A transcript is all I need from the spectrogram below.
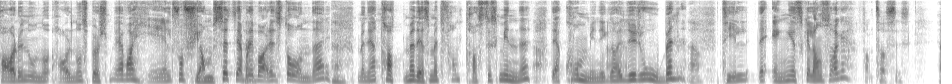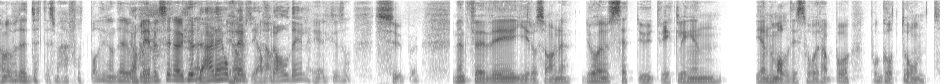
har du, noen, har du noen spørsmål. Jeg var helt forfjamset. Jeg ble bare stående der. Men jeg har tatt med det som et fantastisk minne. Det å komme inn i garderoben til det engelske landslaget. Fantastisk. Ja, men Det er dette som er fotball. Det er opplevelser, er det ikke det? Det er det, opplevelser. Ja, for all del. Super. Men før vi gir oss, Arne. Du har jo sett utviklingen gjennom alle disse åra, på, på, godt og vondt.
